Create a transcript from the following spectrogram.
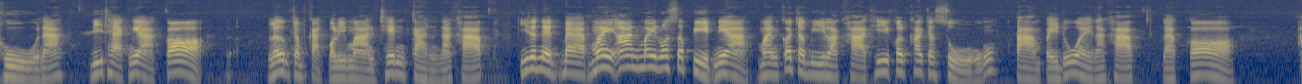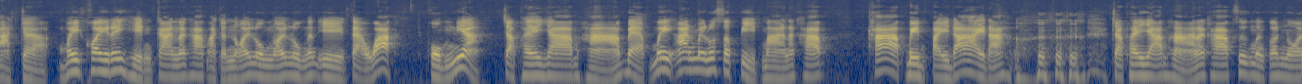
ทูนะ d t แท็เนี่ยก็เริ่มจำกัดปริมาณเช่นกันนะครับอินเทอร์เน็ตแบบไม่อั้นไม่ลดสปีดเนี่ยมันก็จะมีราคาที่ค่อนข้างจะสูงตามไปด้วยนะครับ แล้วก็อาจจะไม่ค่อยได้เห็นกันนะครับ อาจจะน้อยลงน้อยลงนั่นเอง แต่ว่าผมเนี่ยจะพยายามหาแบบไม่อั้นไม่ลดสปีดมานะครับ ถ้าเป็นไปได้นะ จะพยายามหานะครับ ซึ่งมันก็น้อย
